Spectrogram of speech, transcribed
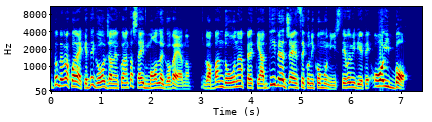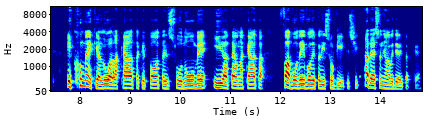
il problema qual è? Che De Gaulle già nel 1946 molla il governo, lo abbandona perché ha divergenze con i comunisti e voi mi dite, oibò, e com'è che allora la carta che porta il suo nome in realtà è una carta favorevole per i sovietici? Adesso andiamo a vedere il perché.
